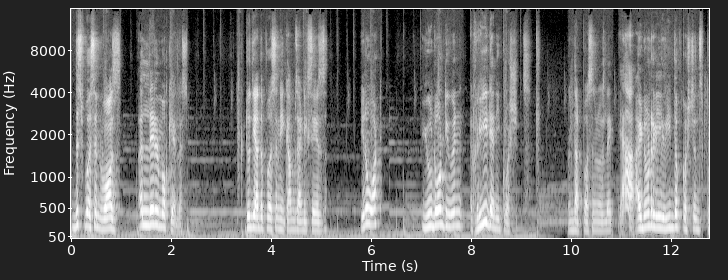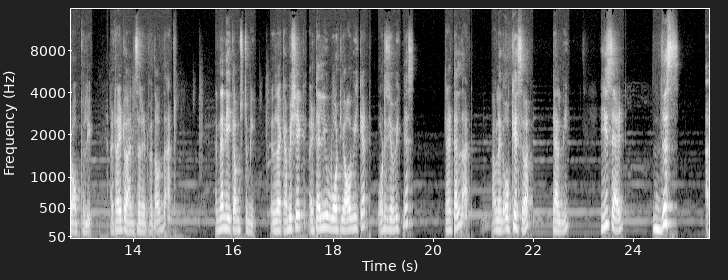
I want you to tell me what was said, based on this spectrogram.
This person was a little more careless. To the other person, he comes and he says, you know what? You don't even read any questions And that person was like, Yeah, I don't really read the questions properly. I try to answer it without that. And then he comes to me. He's like, Abhishek, I'll tell you what you're weak at. What is your weakness? Can I tell that? I'm like, Okay, sir, tell me. He said, This uh,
